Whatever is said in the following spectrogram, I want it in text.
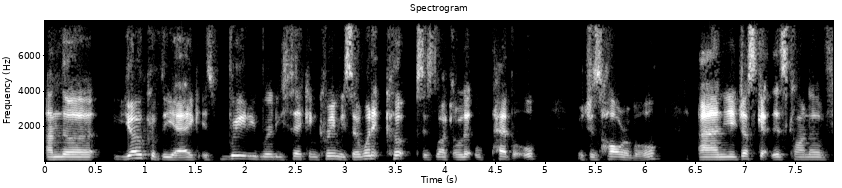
And the yolk of the egg is really, really thick and creamy. So when it cooks, it's like a little pebble, which is horrible. And you just get this kind of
